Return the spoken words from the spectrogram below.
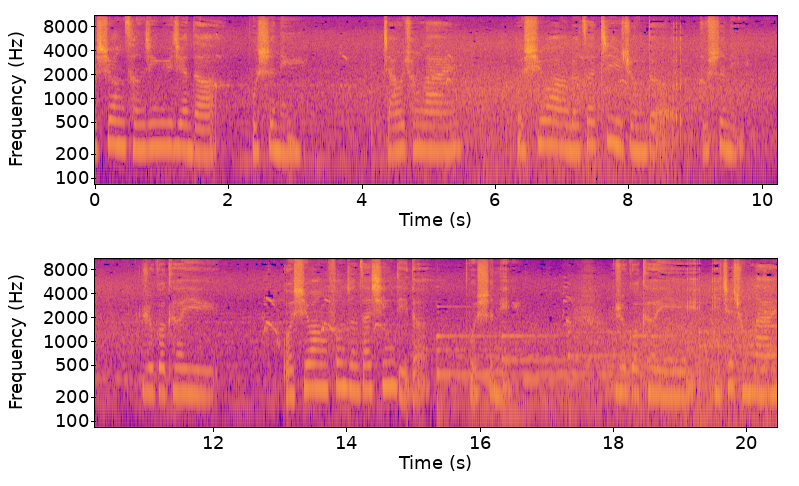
我希望曾经遇见的不是你。假如重来，我希望留在记忆中的不是你。如果可以，我希望封存在心底的不是你。如果可以一切重来，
